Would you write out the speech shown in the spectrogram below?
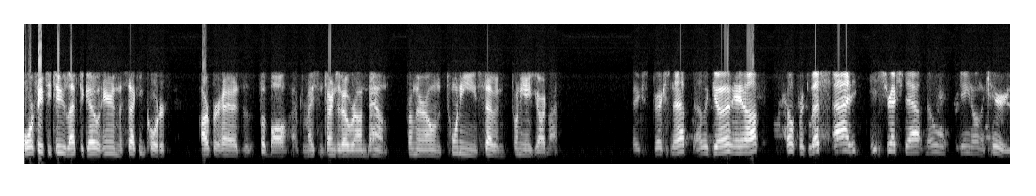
4:52 left to go here in the second quarter. Harper has the football after Mason turns it over on down from their own 27, 28 yard line. Takes direct snap out of the gun, hand off. Helfrich left side. He, he stretched out, no gain on the carry.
